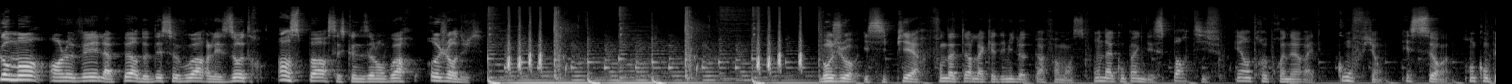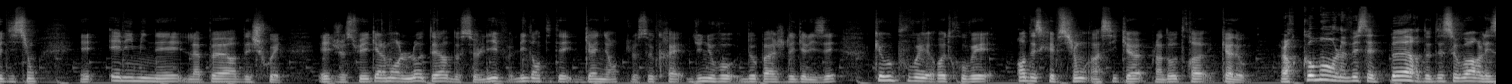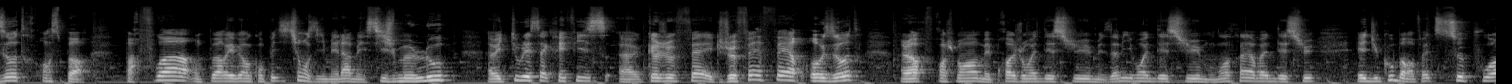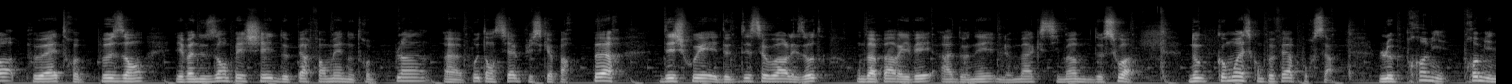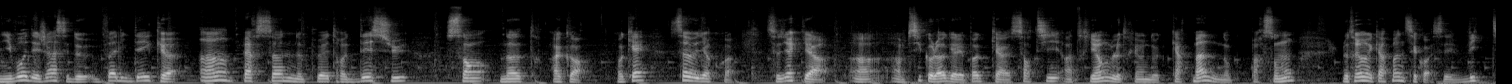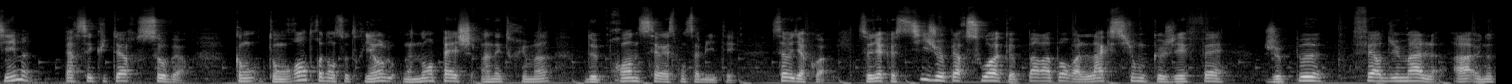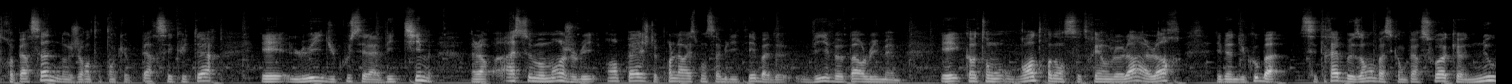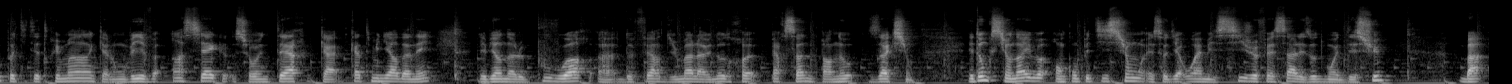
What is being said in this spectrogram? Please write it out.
Comment enlever la peur de décevoir les autres en sport? C'est ce que nous allons voir aujourd'hui. Bonjour, ici Pierre, fondateur de l'Académie de l'Haute Performance. On accompagne des sportifs et entrepreneurs à être confiants et sereins en compétition et éliminer la peur d'échouer. Et je suis également l'auteur de ce livre L'identité gagnante, le secret du nouveau dopage légalisé, que vous pouvez retrouver en description ainsi que plein d'autres cadeaux. Alors comment enlever cette peur de décevoir les autres en sport? Parfois, on peut arriver en compétition, on se dit mais là, mais si je me loupe avec tous les sacrifices euh, que je fais et que je fais faire aux autres, alors franchement, mes proches vont être déçus, mes amis vont être déçus, mon entraîneur va être déçu. Et du coup, bah, en fait, ce poids peut être pesant et va nous empêcher de performer notre plein euh, potentiel puisque par peur d'échouer et de décevoir les autres, on ne va pas arriver à donner le maximum de soi. Donc comment est-ce qu'on peut faire pour ça? Le premier, niveau déjà, c'est de valider que un personne ne peut être déçu sans notre accord. Ok? Ça veut dire quoi? Ça veut dire qu'il y a un, psychologue à l'époque qui a sorti un triangle, le triangle de Cartman, donc par son nom. Le triangle de Cartman, c'est quoi? C'est victime, persécuteur, sauveur. Quand on rentre dans ce triangle, on empêche un être humain de prendre ses responsabilités. Ça veut dire quoi? Ça veut dire que si je perçois que par rapport à l'action que j'ai fait, je peux faire du mal à une autre personne, donc je rentre en tant que persécuteur, et lui du coup c'est la victime, alors à ce moment je lui empêche de prendre la responsabilité bah, de vivre par lui-même. Et quand on rentre dans ce triangle-là, alors, eh bien du coup, bah, c'est très pesant parce qu'on perçoit que nous, petits êtres humains, qui allons vivre un siècle sur une Terre qui a 4 milliards d'années, eh bien on a le pouvoir euh, de faire du mal à une autre personne par nos actions. Et donc si on arrive en compétition et se dire ouais mais si je fais ça les autres vont être déçus, bah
